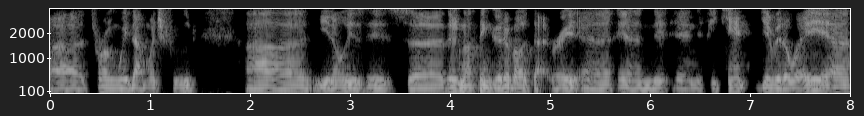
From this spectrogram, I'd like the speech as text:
uh, throwing away that much food, uh, you know, is is uh, there's nothing good about that, right? and and if you can't give it away. Uh,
